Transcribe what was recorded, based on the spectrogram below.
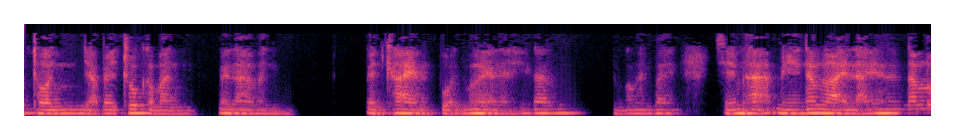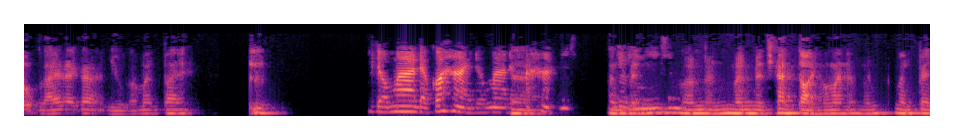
ดทน อย่าไปทุกข์กับมัน เวลามันเป็นไข้มันปวดเมื่อยอะไรก็อยู่กับมันไป เสมหะมีน้ำลายไหล น้ำลูกไหลอะไรก็อยู่กับมันไป เดี๋ยวมาเดี๋ยวก็หายเดี๋ยวมาเดี๋ยวก็หายมันเป็นมันมันมันเป็นขั้นตอนของมันมันมันเป็น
